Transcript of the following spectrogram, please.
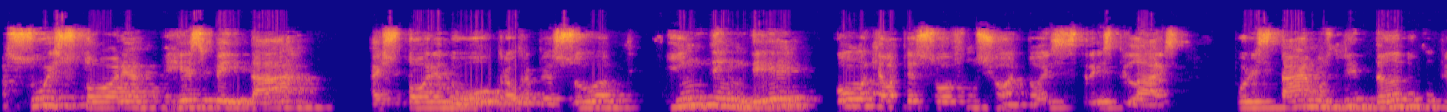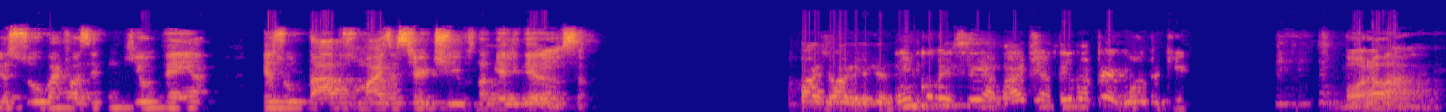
A sua história, respeitar a história do outro, a outra pessoa, e entender como aquela pessoa funciona. Então, esses três pilares, por estarmos lidando com pessoa, vai fazer com que eu tenha resultados mais assertivos na minha liderança. Rapaz, olha, eu nem comecei a live, já tem uma pergunta aqui. Bora lá.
